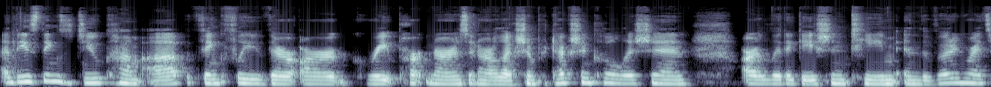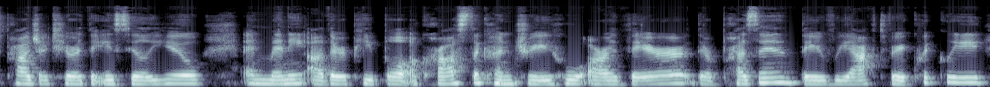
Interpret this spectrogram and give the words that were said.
And these things do come up. Thankfully, there are great partners in our election protection coalition, our litigation team in the voting rights project here at the ACLU, and many other people across the country who are there they're present, they react very quickly,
